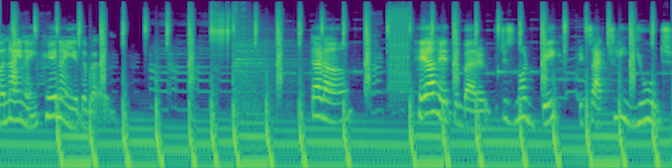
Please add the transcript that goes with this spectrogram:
नाही नाही हे नाहीये ते बॅरल टाडा हे आहे ते barrel which is not big it's actually huge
